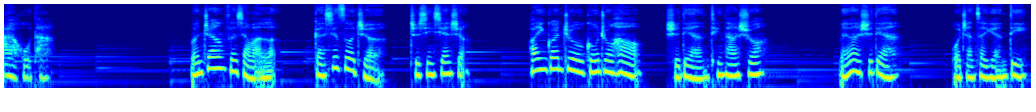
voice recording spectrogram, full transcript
爱护他。文章分享完了，感谢作者知心先生。欢迎关注公众号“十点听他说”，每晚十点，我站在原地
